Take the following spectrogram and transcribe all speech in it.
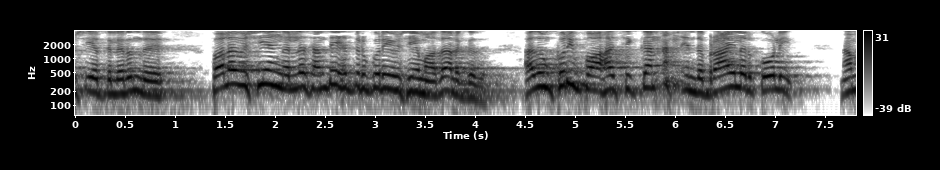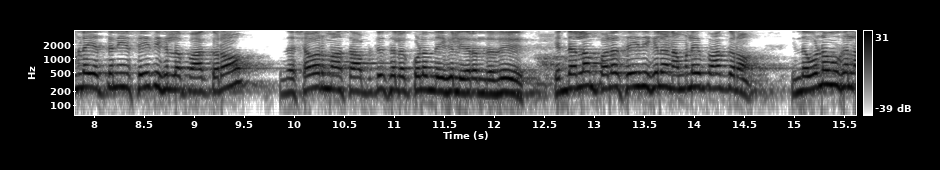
விஷயத்திலிருந்து பல விஷயங்களில் சந்தேகத்திற்குரிய விஷயமாக தான் இருக்குது. அதுவும் குறிப்பாக சிக்கன் இந்த பிராய்லர் கோழி. நம்மளே எத்தனையோ செய்திகளில் பார்க்குறோம் இந்த ஷவர்மா சாப்பிட்டு சில குழந்தைகள் இறந்தது என்றெல்லாம் பல செய்திகளை நம்மளே பார்க்குறோம். இந்த உணவுகள்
